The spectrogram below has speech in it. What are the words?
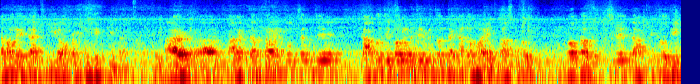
তাহলে এটা কি অপ্রাসঙ্গিক কিনা? আর আরেকটা পয়েন্ট বলছেন যে কাগজে কলমে যে বেতন দেখানো হয়, বাস্তবতা হচ্ছে তার থেকে অধিক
